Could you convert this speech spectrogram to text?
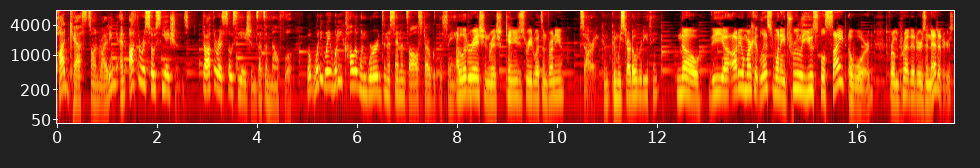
podcasts on writing, and author associations. Author associations, that's a mouthful. But what do you wait, what do you call it when words in a sentence all start with the same? Alliteration, Rish. Can you just read what's in front of you? Sorry. Can, can we start over, do you think? No. The uh, Audio Market List won a Truly Useful Site award from Predators and Editors,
